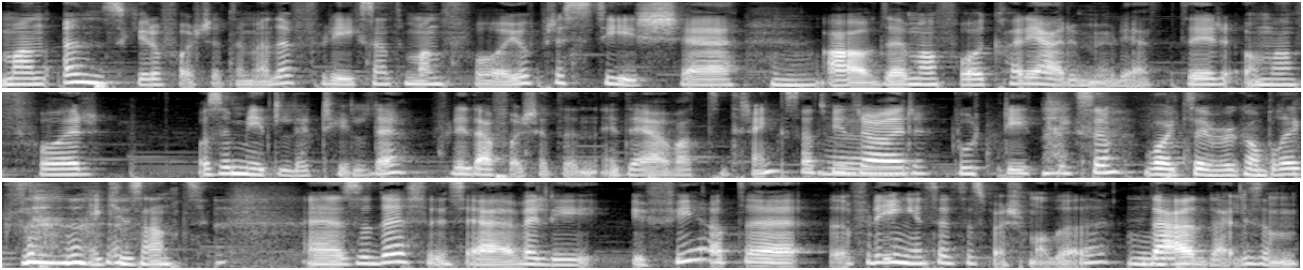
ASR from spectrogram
man ønsker å fortsette med det, fordi man får jo prestisje mm. av det, man får karrieremuligheter, og man får også midler til det, fordi det er fortsatt en idé av at det trengs at vi drar bort dit, liksom. White saver complex. Ikke sant. Eh, så det syns jeg er veldig uffy, fordi ingen setter spørsmål ved det. Mm. Det, er, det, er, liksom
